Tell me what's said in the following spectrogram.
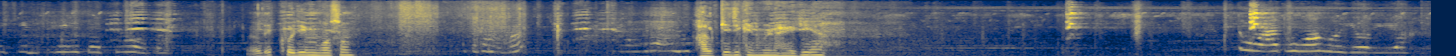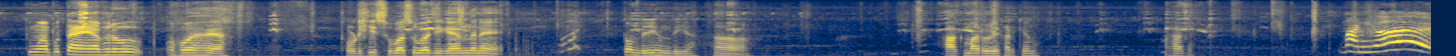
ਇਹ ਕਿੱਥੇ ਦੇਖੋ ਜੀ ਮੌਸਮ। ਹਲਕੀ ਜਿਹੀ ਕਿਣਮਣ ਹੈਗੀ ਆ। ਤੂੰ ਆ। ਪੁੱਤ ਆਇਆ ਫਿਰ ਉਹ ਹੋਇਆ ਹੋਇਆ। ਥੋੜੀ ਜਿਹੀ ਸਵੇਰ ਸਵੇਰ ਕੀ ਕਹਿੰਦੇ ਨੇ ਧੁੰਦ ਜੀ ਹੁੰਦੀ ਆ ਹਾਂ। ਹਾਕ ਮਾਰੋ ਰੇ ਖੜ ਕੇ ਉਹਨੂੰ। ਹਾਕ। ਮਾਨੀ ਓਏ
